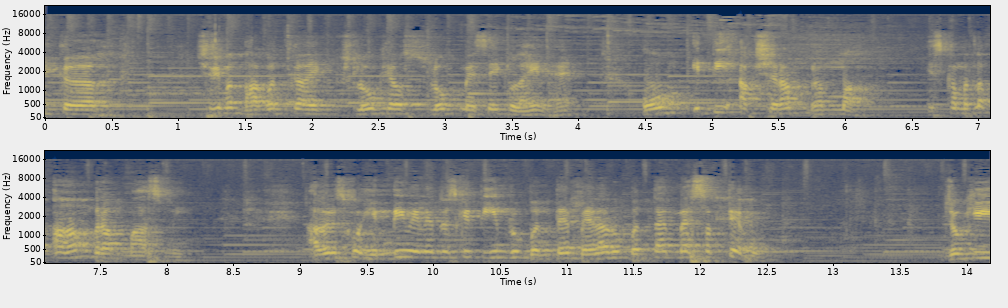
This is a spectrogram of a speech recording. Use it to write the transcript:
एक, श्रीमद् भागवत का एक श्लोक है, उस श्लोक में से एक लाइन है, ओम इति अक्षरम ब्रह्मा इसका मतलब अहम ब्रह्मास्मि। अगर इसको हिंदी में ले तो इसके तीन रूप बनते हैं। पहला रूप बनता है, मैं सत्य हूँ जो कि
